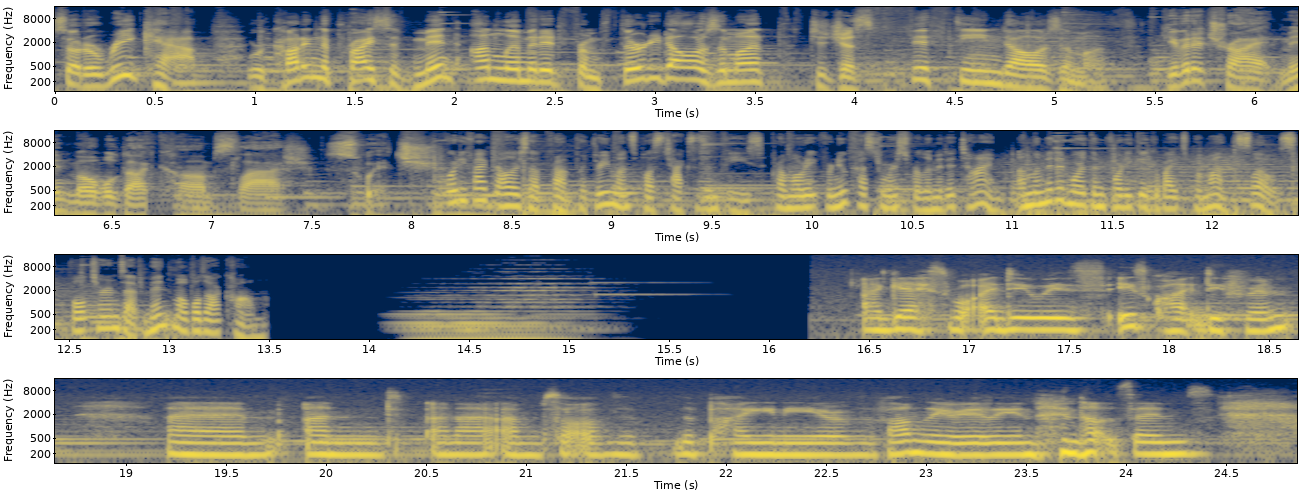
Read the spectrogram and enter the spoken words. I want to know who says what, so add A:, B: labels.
A: F- So to recap, we're cutting the price of Mint Unlimited from $30 a month to just $15 a month.
B: Give it a try at mintmobile.com slash switch.
C: $45 upfront for three months plus taxes and fees. Promo rate for new customers for limited time. Unlimited more than 40 gigabytes per month. Slows. Full terms at mintmobile.com.
D: I guess what I do is is quite different, um, and and I, I'm sort of the, the pioneer of the family really in, in that sense,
